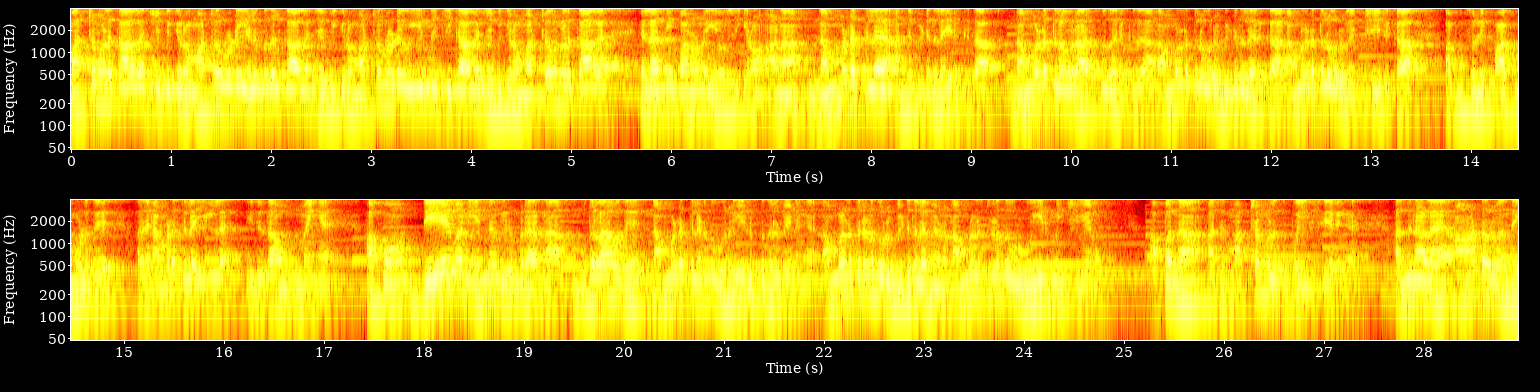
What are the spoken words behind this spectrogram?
மற்றவங்களுக்காக ஜெபிக்கிறோம் மற்றவர்களுடைய எழுப்புதலுக்காக ஜெபிக்கிறோம் மற்றவர்களுடைய உயிர்மீச்சிக்காக ஜெபிக்கிறோம் மற்றவங்களுக்காக எல்லாத்தையும் பண்ணணும்னு யோசிக்கிறோம். ஆனால் நம்மிடத்துல அந்த விடுதலை இருக்குதா? நம்மிடத்துல ஒரு அற்புதம் இருக்குதா? நம்மளிடத்துல ஒரு விடுதலை இருக்கா? நம்மளிடத்துல ஒரு வெற்றி இருக்கா? அப்படின்னு சொல்லி பார்க்கும் பொழுது அது நம்மிடத்துல இல்லை. இதுதான் உண்மைங்க. அப்போ தேவன் என்ன விரும்புகிறாருன்னா முதலாவது நம்மளிடத்துலேருந்து ஒரு எழுப்புதல் வேணுங்க. நம்மளிடத்துலேருந்து ஒரு விடுதலை வேணும். நம்மளிடத்துலேருந்து ஒரு உயிர்மீச்சு வேணும். அப்போ தான் அது மற்றவங்களுக்கு போய் சேருங்க. அதனால ஆண்டவர் வந்து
